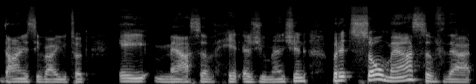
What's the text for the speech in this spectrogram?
dynasty value took a massive hit, as you mentioned, but it's so massive that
